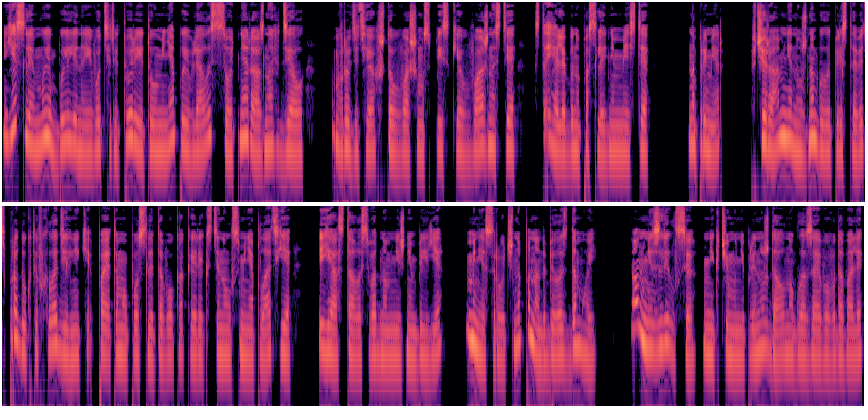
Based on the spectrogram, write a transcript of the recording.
Если мы были на его территории, то у меня появлялась сотня разных дел, вроде тех, что в вашем списке в важности стояли бы на последнем месте. Например, вчера мне нужно было переставить продукты в холодильнике, поэтому после того, как Эрик стянул с меня платье я осталась в одном нижнем белье, мне срочно понадобилось домой. Он не злился, ни к чему не принуждал, но глаза его выдавали.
